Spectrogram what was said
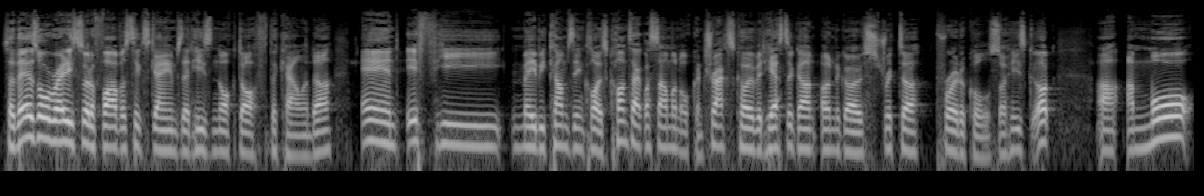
So there's already sort of five or six games that he's knocked off the calendar. And if he maybe comes in close contact with someone or contracts COVID, he has to go, undergo stricter protocols. So he's got uh, a more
